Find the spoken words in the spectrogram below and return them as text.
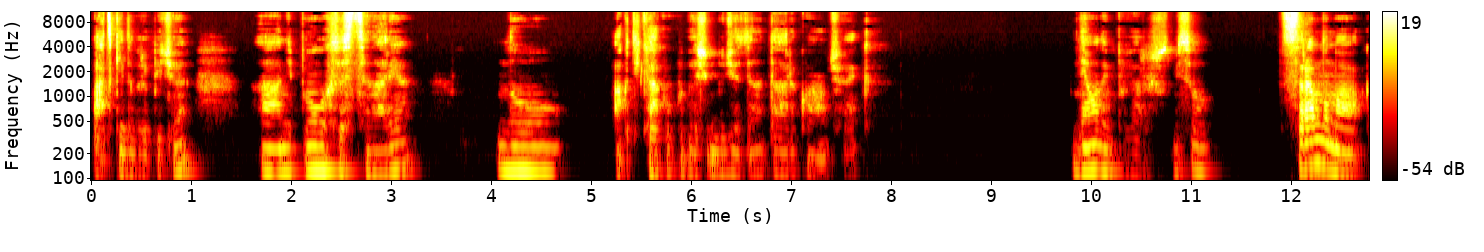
адски добри пичове, а, ни помогнах с сценария, но ако ти колко беше бюджета на тази реклама, човек, няма да им повярваш. В смисъл, срамно малък.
